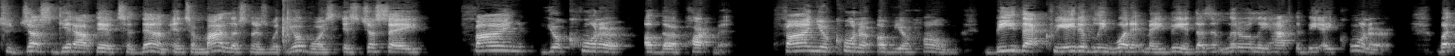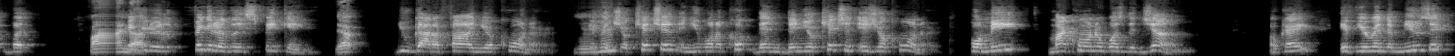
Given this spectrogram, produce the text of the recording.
to just get out there to them and to my listeners with your voice is just say, find your corner of the apartment, find your corner of your home, be that creatively what it may be. It doesn't literally have to be a corner, but but find figuratively, figuratively speaking, yep you got to find your corner. If Mhm. it's your kitchen and you want to cook, then then your kitchen is your corner. For me, my corner was the gym. Okay? If you're into music,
